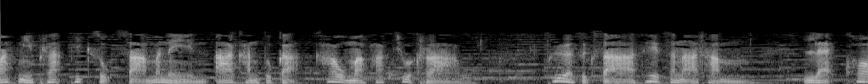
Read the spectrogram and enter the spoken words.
มักมีพระภิกษุสามเณรอาคันตุกะเข้ามาพักชั่วคราว เพื่อศึกษาเทศนาธรรม และข้อ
